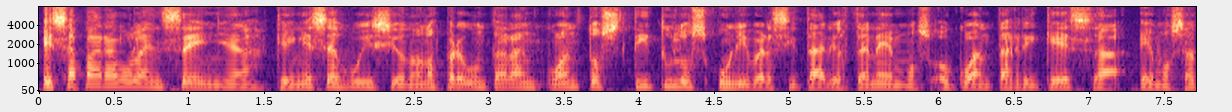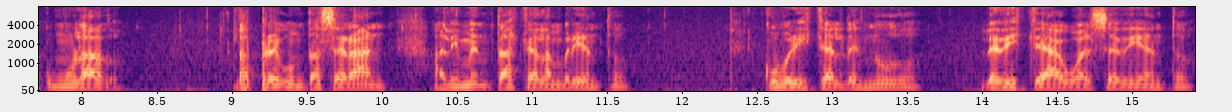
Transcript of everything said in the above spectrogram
Esa parábola enseña que en ese juicio no nos preguntarán cuántos títulos universitarios tenemos o cuánta riqueza hemos acumulado. Las preguntas serán, ¿alimentaste al hambriento? ¿Cubriste al desnudo? ¿Le diste agua al sediento?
